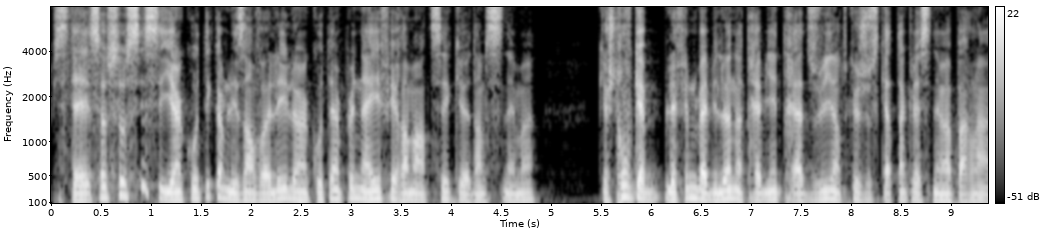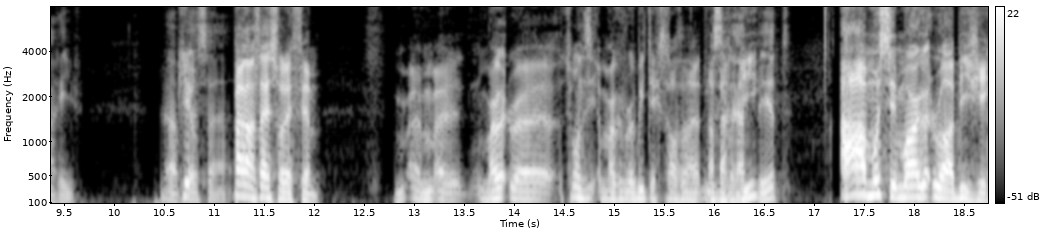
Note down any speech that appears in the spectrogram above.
Puis c'était ça, ça aussi, il y a un côté comme les envolés, là, un côté un peu naïf et romantique dans le cinéma. Que je trouve que le film Babylone a très bien traduit, en tout cas jusqu'à temps que le cinéma parlant arrive. Là, après, Ok. ça. Parenthèse sur le film. Euh, euh, Margaret, euh, tout le monde dit Margaret Robbie est extraordinaire dans Barbie. Pitt. Ah, moi, c'est Margaret Robbie. J'ai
